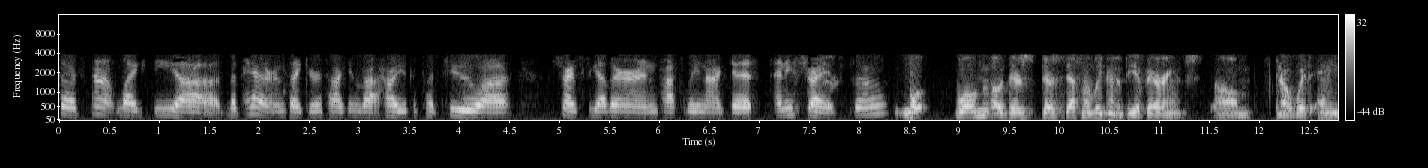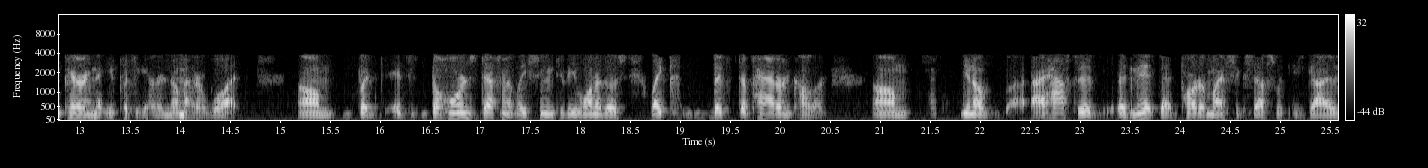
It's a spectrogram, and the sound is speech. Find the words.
so it's not like the uh the patterns like you were talking about how you could put two uh stripes together and possibly not get any stripes. So well well no, there's there's definitely going to be a variance. Um, you know, with any pairing that you put together no matter what. Um, but it's the horns definitely seem to be one of those like the the pattern color. Um, you know, I have to admit that part of my success with these guys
